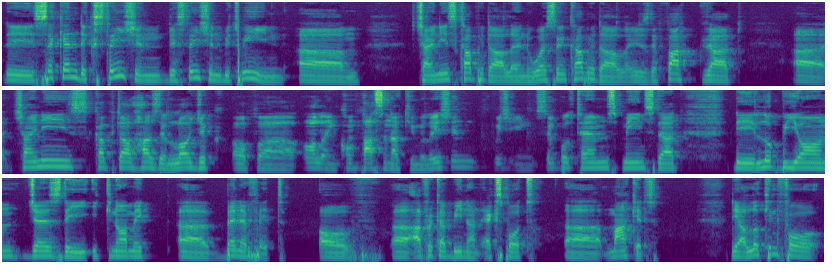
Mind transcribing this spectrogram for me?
the second distinction distinction between um, Chinese capital and Western capital is the fact that uh, Chinese capital has the logic of uh, all-encompassing accumulation, which in simple terms means that they look beyond just the economic uh, benefit of uh, Africa being an export uh, market. They are looking for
